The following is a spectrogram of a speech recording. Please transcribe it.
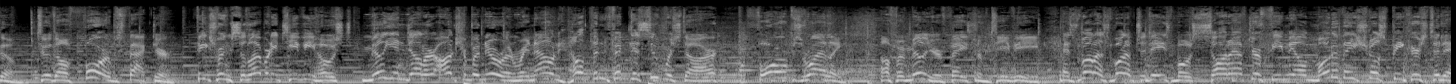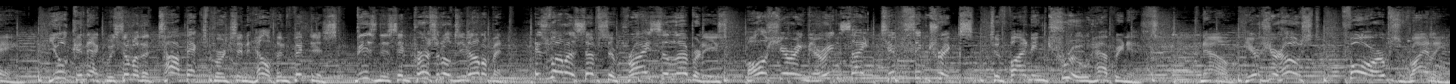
Welcome to the Forbes Factor, featuring celebrity TV host, million dollar entrepreneur, and renowned health and fitness superstar, Forbes Riley. A familiar face from TV, as well as one of today's most sought after female motivational speakers today. You'll connect with some of the top experts in health and fitness, business, and personal development, as well as some surprise celebrities, all sharing their insight, tips, and tricks to finding true happiness. Now, here's your host, Forbes Riley.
